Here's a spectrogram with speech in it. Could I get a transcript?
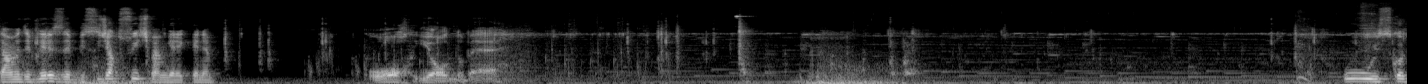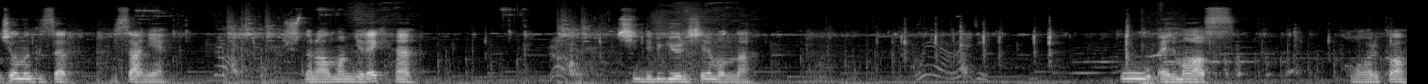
Devam edebiliriz de bir sıcak su içmem gerek benim. Oh iyi oldu be. Uuu İskoçya'nın kızı. Bir saniye. Şunları almam gerek. Heh. Şimdi bir görüşelim onunla. Uuu elmas. Harika.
